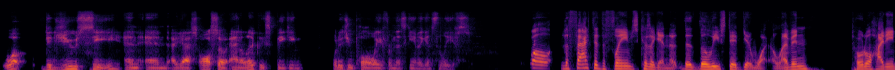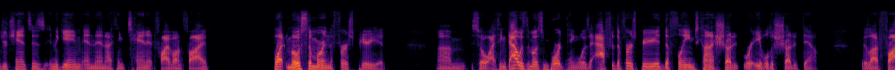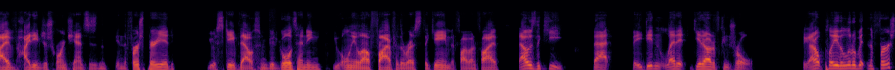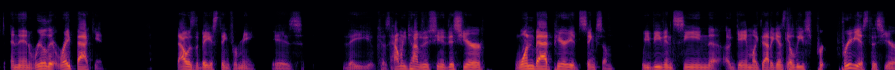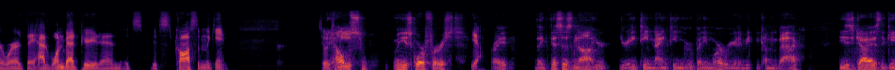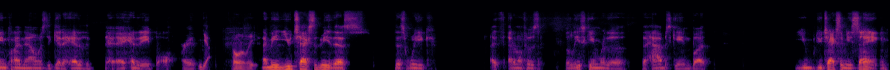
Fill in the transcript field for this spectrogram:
What did you see? And and I guess also analytically speaking, what did you pull away from this game against the Leafs? Well, the fact that the Flames, because again, the, the the Leafs did get what eleven total high danger chances in the game, and then I think ten at five on five, but most of them were in the first period. Um, so I think that was the most important thing was after the first period, the Flames kind of shut it, were able to shut it down. They allowed five high danger scoring chances in the, in the first period. You escape that with some good goaltending. You only allow five for the rest of the game at five on five. That was the key that they didn't let it get out of control. They got outplayed a little bit in the first and then reeled it right back in. That was the biggest thing for me is they because how many times we've seen it this year, one bad period sinks them. We've even seen a game like that against the Leafs pr- previous this year, where they had one bad period and it's it's cost them the game. So it helps me, when you score first. Yeah. Right. Like this is not your your 18 19 group anymore. We're going to be coming back. These guys, the game plan now is to get ahead of the ahead of the eight ball, right? Yeah, totally. I mean, you texted me this this week. I, I don't know if it was the Leafs game or the the Habs game, but you you texted me saying,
